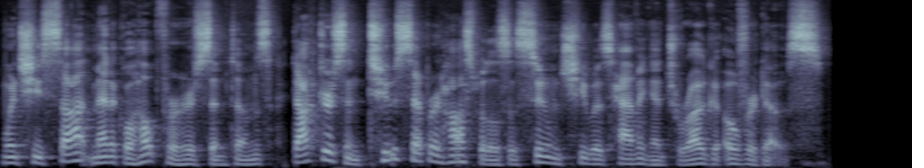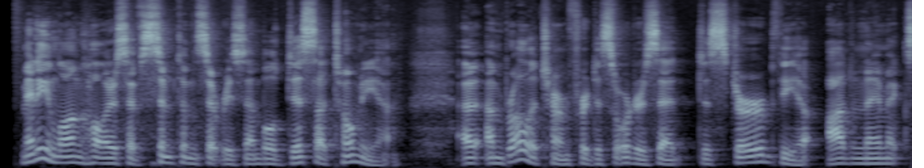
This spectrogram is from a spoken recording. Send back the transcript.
When she sought medical help for her symptoms, doctors in two separate hospitals assumed she was having a drug overdose. Many long haulers have symptoms that resemble dysautonomia, an umbrella term for disorders that disturb the autonomic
